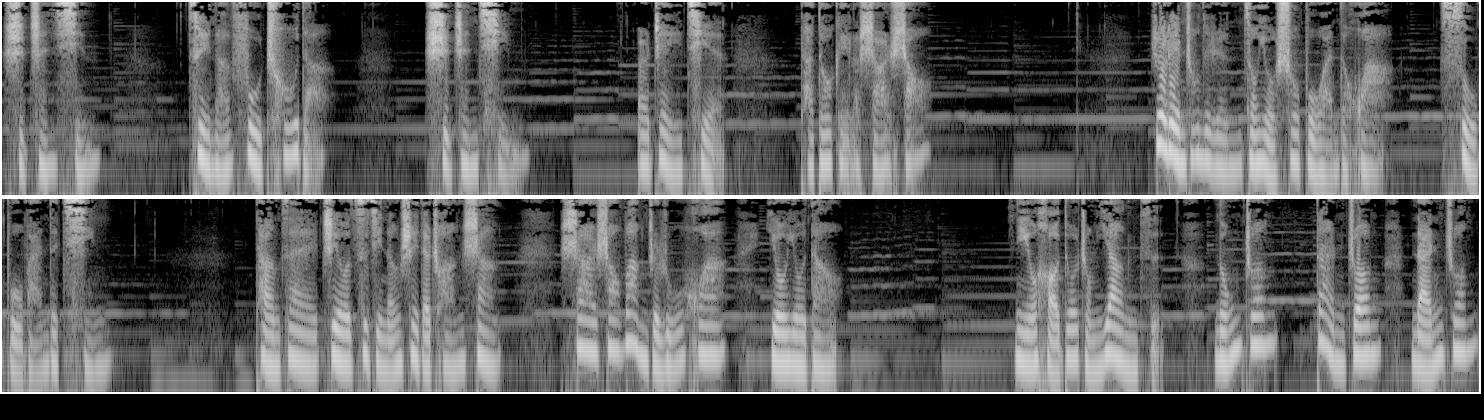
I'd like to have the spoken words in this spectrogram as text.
是真心，最难付出的是真情。而这一切。他都给了十二少。热恋中的人总有说不完的话，诉不完的情。躺在只有自己能睡的床上，十二少望着如花，悠悠道：“你有好多种样子，浓妆、淡妆、男装、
